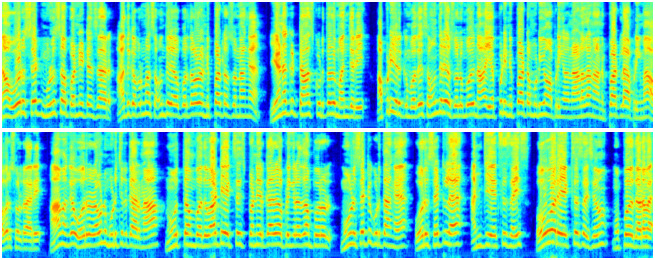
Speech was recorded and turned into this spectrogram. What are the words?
நான் ஒரு செட் முழுசா பண்ணிட்டேன் சார் அதுக்கப்புறமா சௌந்தர்யாவை பொறுத்தளவுல நிப்பாட்ட சொன்னாங்க. எனக்கு டாஸ்க் கொடுத்தது மஞ்சரி. அப்படி இருக்கும்போது சௌந்தர்யா சொல்லும்போது நான் எப்படி நிப்பாட்ட முடியும் அப்படிங்கறதுனால தான் நான் நிப்பாட்டல அப்படிங்கிற அவர் சொல்றாரு. ஆமாங்க ஒரு ரவுண்ட் முடிச்சிருக்காருன்னா 150 வாட்டி எக்ஸசைஸ் பண்ணிருக்காரு அப்படிங்கறது தான் பொருள். மூணு செட்டு கொடுத்தாங்க. ஒரு செட்ல அஞ்சு எக்ஸசைஸ் ஒவ்வொரு எக்ஸசைஸும் முப்பது தடவை.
